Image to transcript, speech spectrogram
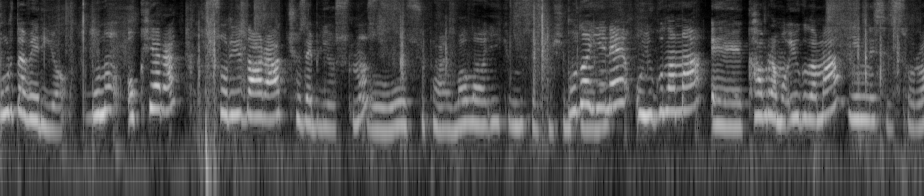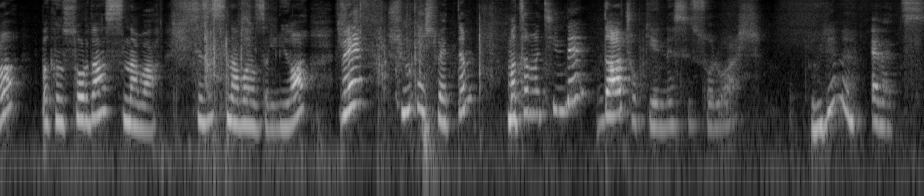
burada veriyor. Bunu okuyarak soruyu daha rahat çözebiliyorsunuz. Oo süper. Valla iyi ki bunu seçmişim. Bu da Tuana. yine uygulama, e, kavrama uygulama yeni nesil soru. Bakın sorudan sınava. Sizi sınava hazırlıyor. Ve şunu keşfettim. Matematiğinde daha çok yeni nesil soru var. Öyle mi? Evet.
